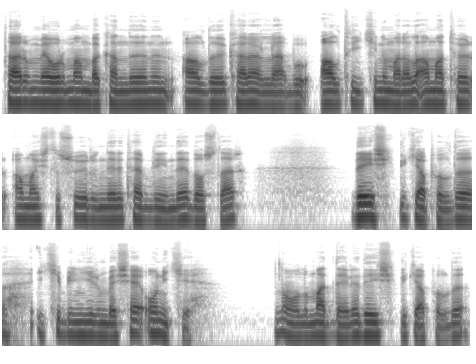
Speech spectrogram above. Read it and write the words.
Tarım ve Orman Bakanlığı'nın aldığı kararla bu 6-2 numaralı amatör amaçlı su ürünleri tebliğinde dostlar değişiklik yapıldı. 2025'e 12 nolu maddeyle değişiklik yapıldı.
